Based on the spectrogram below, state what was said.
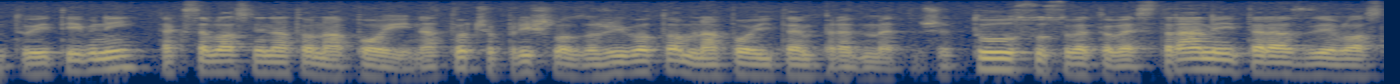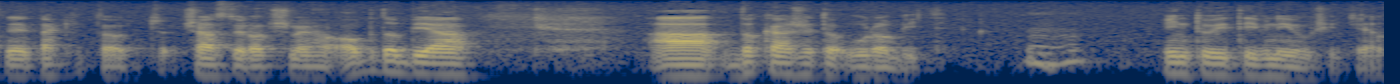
intuitívny, tak sa vlastne na to napojí. Na to, čo prišlo so životom, napojí ten predmet. Že tu sú svetové strany, teraz je vlastne takýto časť ročného obdobia a dokáže to urobiť. Intuitívny učiteľ.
